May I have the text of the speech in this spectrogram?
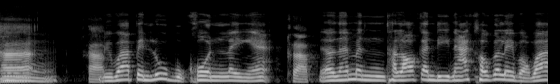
ฮะเออครับ หรือว่าเป็นรูปบุคคลอะไรอย่างเงี้ยครับดังนั้นมันทะเลาะกันดีนะเขาก็เลยบอกว่า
